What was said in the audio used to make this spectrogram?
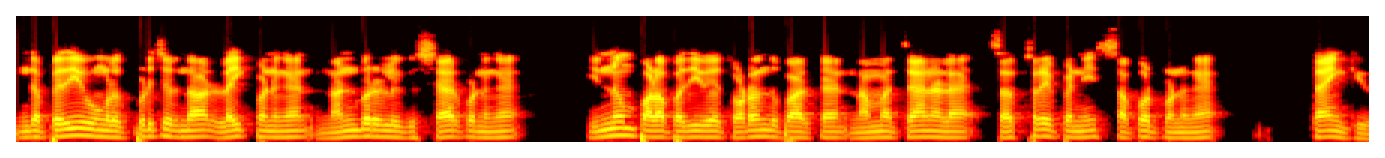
இந்த பதிவு உங்களுக்கு பிடிச்சிருந்தால் லைக் பண்ணுங்கள் நண்பர்களுக்கு ஷேர் பண்ணுங்கள் இன்னும் பல பதிவை தொடர்ந்து பார்க்க நம்ம சேனலை சப்ஸ்கிரைப் பண்ணி சப்போர்ட் பண்ணுங்கள் தேங்க்யூ.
